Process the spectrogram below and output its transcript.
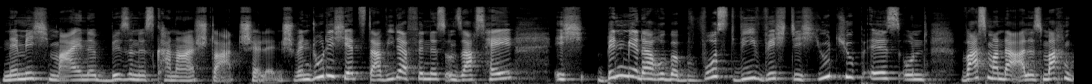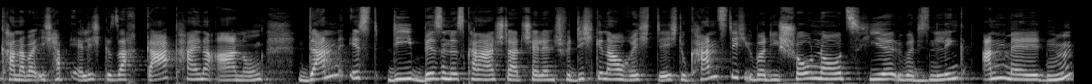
nämlich meine Business Kanal Start Challenge. Wenn du dich jetzt da wiederfindest und sagst, hey, ich bin mir darüber bewusst, wie wichtig YouTube ist und was man da alles machen kann, aber ich habe ehrlich gesagt gar keine Ahnung, dann ist die Business Kanal Start Challenge für dich genau richtig. Du kannst dich über die Show Notes hier über diesen Link anmelden.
